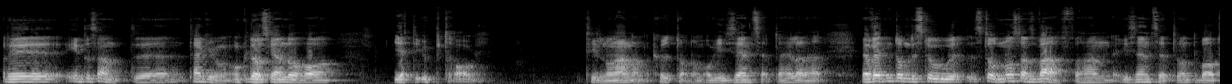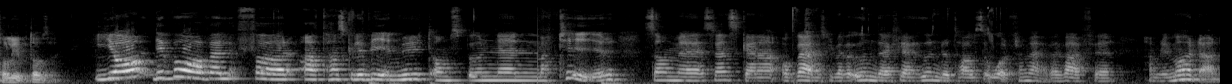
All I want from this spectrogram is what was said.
Det är intressant eh, tankegång. Och då ska han då ha gett i uppdrag till någon annan att skjuta honom och iscensätta hela det här. Jag vet inte om det stod, stod någonstans varför han iscensätter och inte bara tar livet av sig. Ja, det var väl för att han skulle bli en mytomspunnen martyr som eh, svenskarna och världen skulle behöva undra i flera hundratals år framöver varför han blev mördad.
